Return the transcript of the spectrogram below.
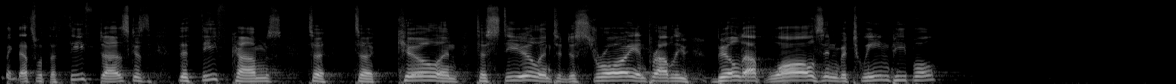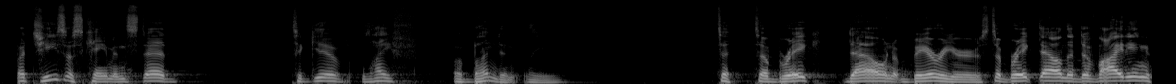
I think that's what the thief does because the thief comes to, to kill and to steal and to destroy and probably build up walls in between people. But Jesus came instead to give life abundantly, to, to break down barriers, to break down the dividing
